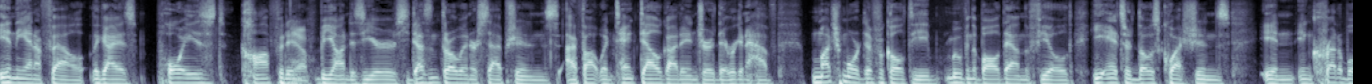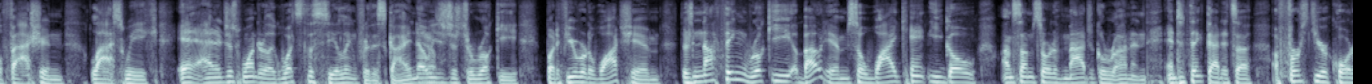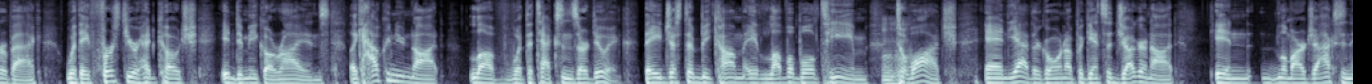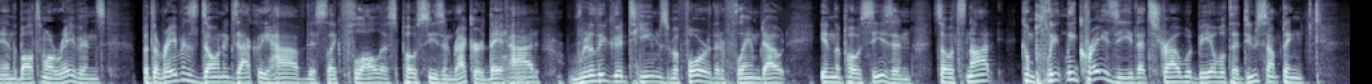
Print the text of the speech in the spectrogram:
in the NFL. The guy is poised, confident Yeah. beyond his years. He doesn't throw interceptions. I thought when Tank Dell got injured, they were going to have much more difficulty moving the ball down the field. He answered those questions in incredible fashion last week. And, and I just wonder, like, what's the ceiling for this guy? I know Yeah. he's just a rookie, but if you were to watch him, there's nothing rookie about him. So why can't he go on some sort of magical run? And, and to think that it's a, a first year quarterback with a first year head coach in DeMeco Ryans, like, how can you not? Love what the Texans are doing. They just have become a lovable team to mm-hmm. watch. And yeah, they're going up against a juggernaut in Lamar Jackson and the Baltimore Ravens. But the Ravens don't exactly have this like flawless postseason record. They've mm-hmm. had really good teams before that have flamed out in the postseason. So it's not completely crazy that Stroud would be able to do something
